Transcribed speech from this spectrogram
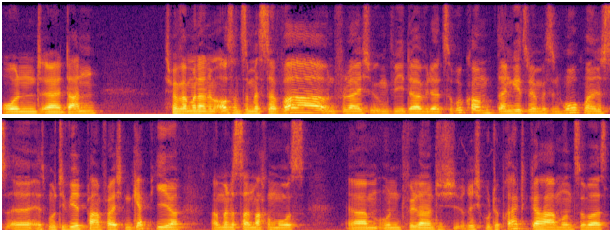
Und äh, dann, ich meine, wenn man dann im Auslandssemester war und vielleicht irgendwie da wieder zurückkommt, dann geht es wieder ein bisschen hoch. Man ist, äh, ist motiviert, plant vielleicht ein Gap Year, weil man das dann machen muss. Ähm, und will dann natürlich richtig gute Praktika haben und sowas.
